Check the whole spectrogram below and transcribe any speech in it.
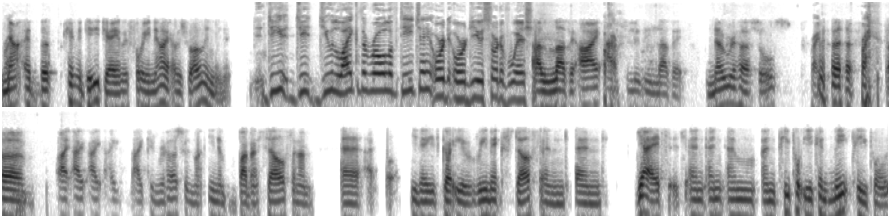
right. Now, uh, but became a DJ, and before you know it, I was rolling in it. Do you do, do you like the role of DJ, or or do you sort of wish? I love it. I okay. absolutely love it. No rehearsals. Right. right. um, I, I, I, I can rehearse with my, you know, by myself, and I'm uh, you know, you've got your remix stuff and and yeah, it's it's and and and and people you can meet people,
